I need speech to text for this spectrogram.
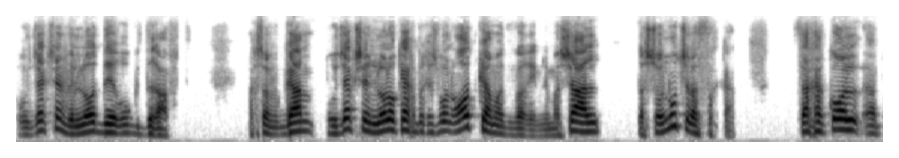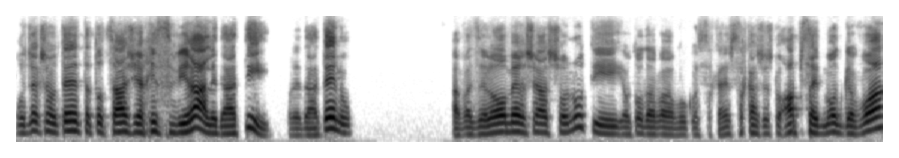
projection ולא דירוג דראפט. עכשיו, גם projection לא לוקח בחשבון עוד כמה דברים, למשל, השונות של השחקן. סך הכל ה projection נותן את התוצאה שהיא הכי סבירה, לדעתי, או לדעתנו, אבל זה לא אומר שהשונות היא אותו דבר עבור כל שחקן. יש שחקן שיש לו upside מאוד גבוה,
